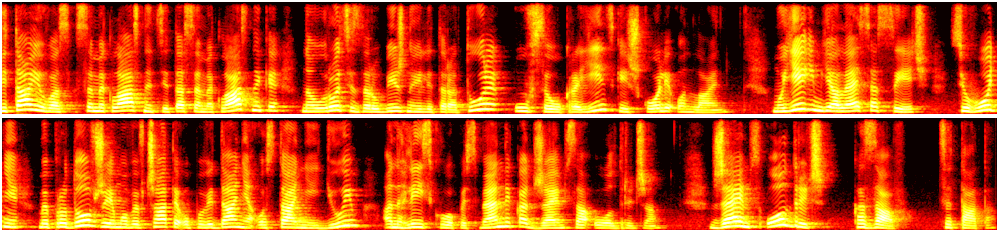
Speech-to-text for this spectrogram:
Вітаю вас, семикласниці та семикласники, на уроці зарубіжної літератури у Всеукраїнській школі онлайн. Моє ім'я Леся Сич. Сьогодні ми продовжуємо вивчати оповідання Останній дюйм англійського письменника Джеймса Олдріджа. Джеймс Олдрідж казав: цитата.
